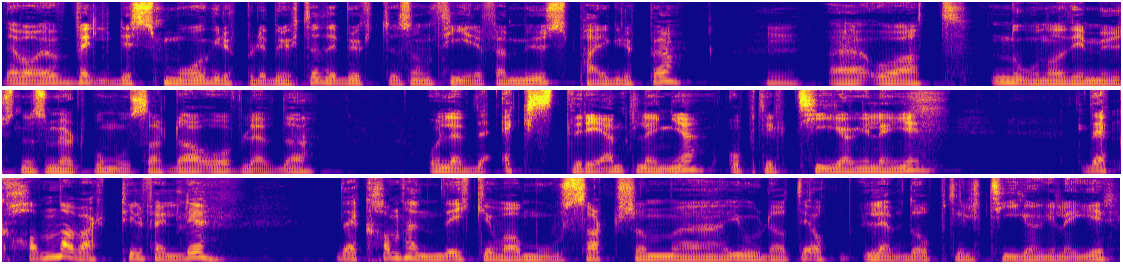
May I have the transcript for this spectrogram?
det var jo veldig små grupper de brukte. De brukte sånn fire-fem mus per gruppe. Mm. Og at noen av de musene som hørte på Mozart da, overlevde. Og levde ekstremt lenge, opptil ti ganger lenger. Det kan ha vært tilfeldig. Det kan hende det ikke var Mozart som eh, gjorde at de opp, levde opptil ti ganger lenger.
